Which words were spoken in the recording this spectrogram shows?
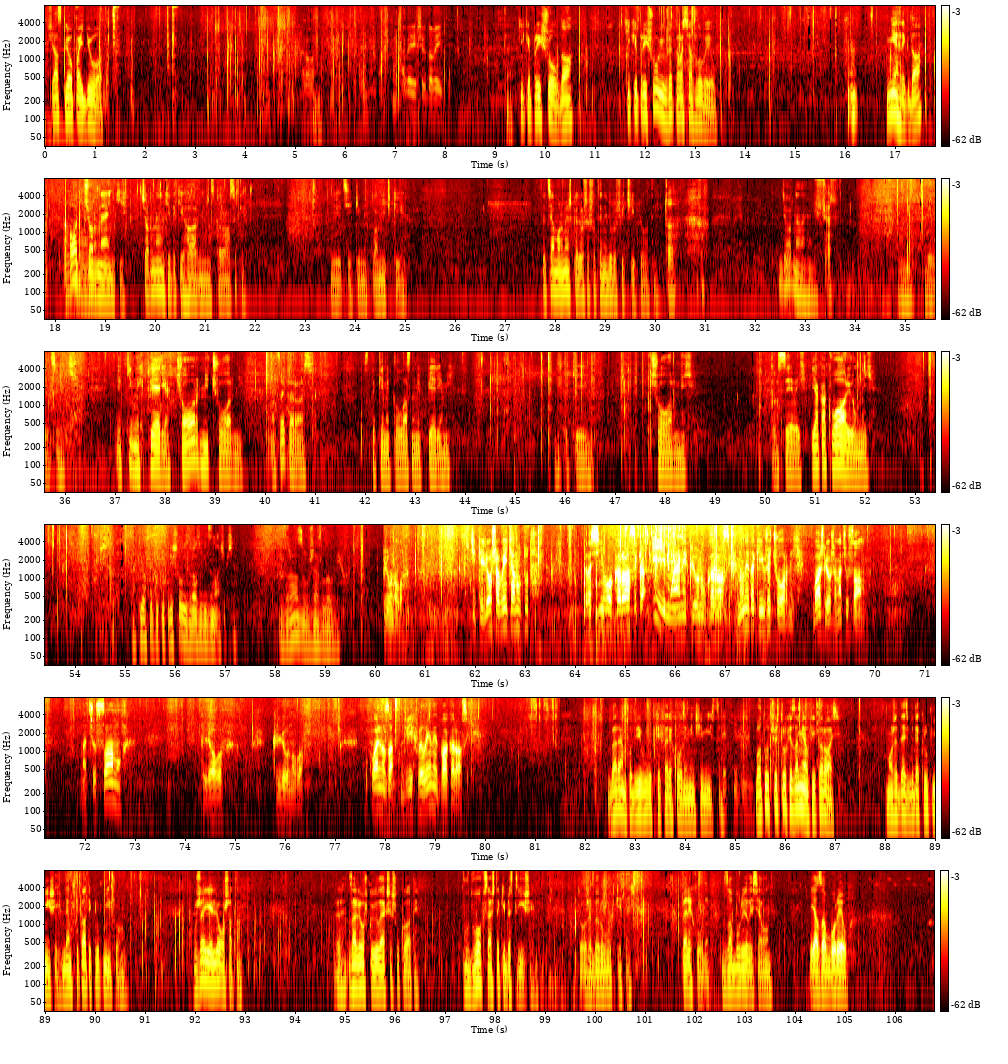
Сейчас клев пойдет. Вирішив довийти. Так, тільки прийшов, да? Тільки прийшов і вже карася зловив. Негрик, да? От чорненькі. Чорненькі такі гарні у нас карасики. Дивіться, які в них плавнічки. Це ця мормишка, Льоша, що ти не любиш відчіплювати. Так. Дьорне легенько. Щас. Дивіться, які. Які в них пер'я. Чорні, чорні. Оце карась. З такими класними пер'ями. Ось Такий чорний. Красивий. Як акваріумний. Так Льоша тільки прийшов і зразу відзначився. Зразу вже зловив. Плюнуло. Тільки Льоша витягнув тут красивого карасика і в мене клюнув карасик. Ну не такий вже чорний. Бач, Льоша, на цю саму. На цю саму кльово клюнуло. Буквально за дві хвилини два карасики. Беремо по дві вудки, переходимо в інше місце. Бо тут щось трохи замелкий карась. Може десь буде крупніший. Будемо шукати крупнішого. Вже є льошата. Е, За льошкою легше шукати. Вдвох все ж таки швидше. Теж беру вудки та переходимо. Забурилися вон. Я забурив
